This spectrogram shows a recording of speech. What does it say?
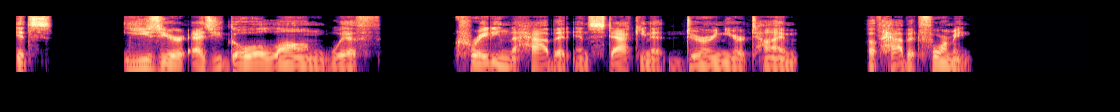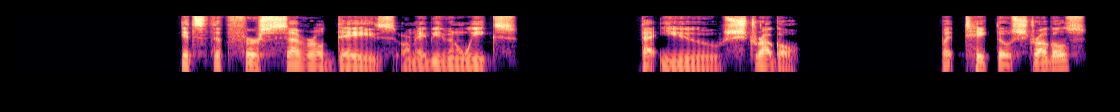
it's easier as you go along with creating the habit and stacking it during your time of habit forming. It's the first several days or maybe even weeks that you struggle. But take those struggles.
